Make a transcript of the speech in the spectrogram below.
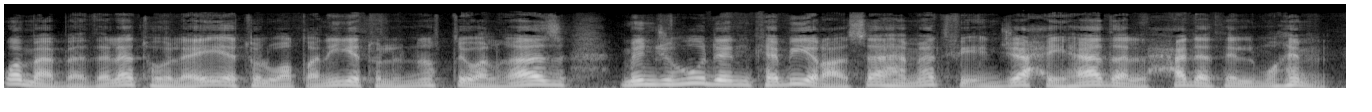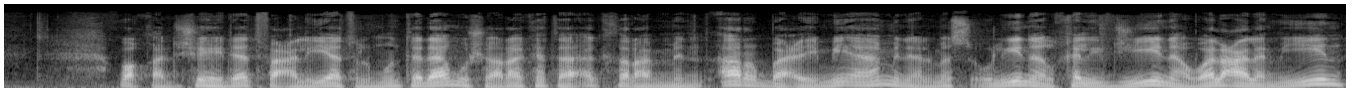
وما بذلته الهيئة الوطنية للنفط والغاز من جهود كبيرة ساهمت في إنجاح هذا الحدث المهم. وقد شهدت فعاليات المنتدى مشاركة أكثر من 400 من المسؤولين الخليجيين والعالميين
